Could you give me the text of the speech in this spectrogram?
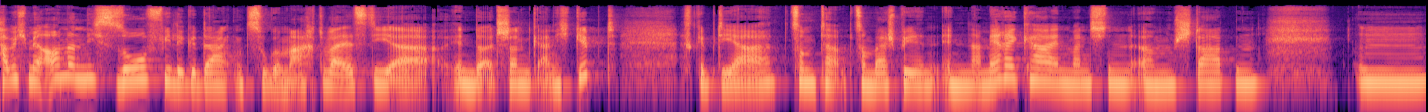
habe ich mir auch noch nicht so viele Gedanken zugemacht, weil es die ja in Deutschland gar nicht gibt. Es gibt die ja zum, zum Beispiel in Amerika, in manchen ähm, Staaten. Mm.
